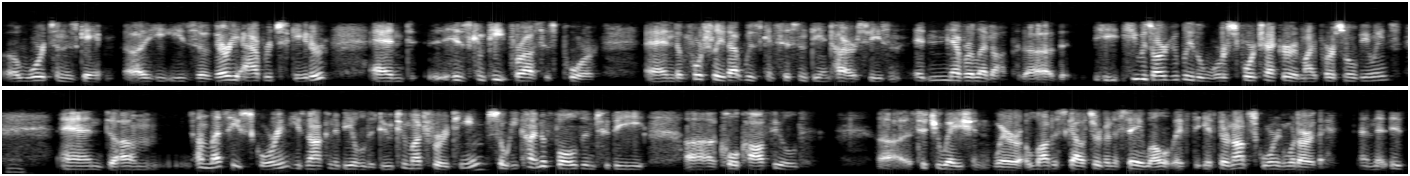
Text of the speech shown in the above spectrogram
uh, warts in his game. Uh, he, he's a very average skater, and his compete for us is poor. And unfortunately, that was consistent the entire season. It never let up. Uh, he he was arguably the worst forechecker in my personal viewings. Mm. And um, unless he's scoring, he's not going to be able to do too much for a team. So he kind of falls into the uh, Cole Caufield uh, situation where a lot of scouts are going to say, well, if if they're not scoring, what are they? And it, it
